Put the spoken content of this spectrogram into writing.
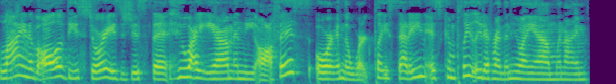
line of all of these stories is just that who I am in the office or in the workplace setting is completely different than who I am when I'm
